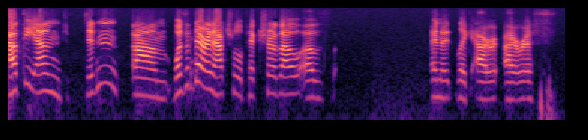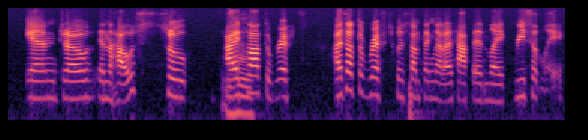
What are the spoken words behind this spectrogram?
At the end, didn't um wasn't there an actual picture though of and it like Iris and Joe in the house? So I Mhm. thought the rift I thought the rift was something that had happened like recently.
